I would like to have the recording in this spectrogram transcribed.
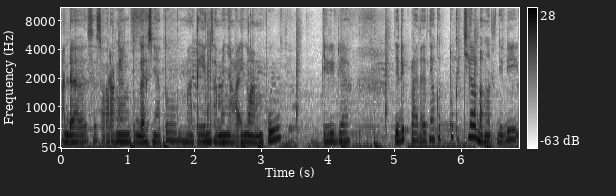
ada seseorang yang tugasnya tuh matiin sama nyalain lampu. Jadi dia jadi planetnya tuh kecil banget jadi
